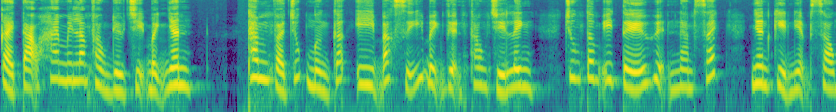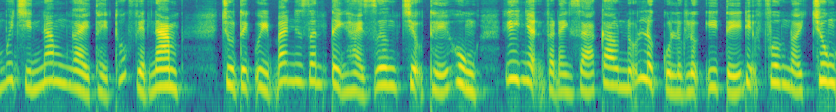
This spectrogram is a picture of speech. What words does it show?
cải tạo 25 phòng điều trị bệnh nhân. Thăm và chúc mừng các y bác sĩ Bệnh viện Phong Chí Linh, Trung tâm Y tế huyện Nam Sách nhân kỷ niệm 69 năm Ngày Thầy thuốc Việt Nam, Chủ tịch Ủy ban Nhân dân tỉnh Hải Dương Triệu Thế Hùng ghi nhận và đánh giá cao nỗ lực của lực lượng y tế địa phương nói chung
